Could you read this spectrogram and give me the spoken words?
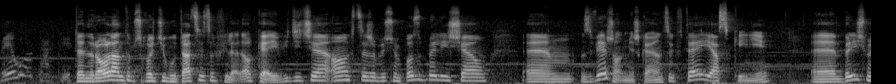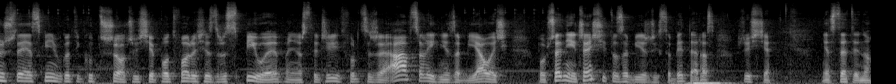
Było takie. Ten Roland to przechodzi mutację co chwilę. Okej, widzicie, on chce, żebyśmy pozbyli się zwierząt mieszkających w tej jaskini. E, byliśmy już w tej jaskini w Gotiku 3, oczywiście potwory się zrespiły, ponieważ stwierdzili twórcy, że a, wcale ich nie zabijałeś w poprzedniej części, to zabijesz ich sobie teraz. Oczywiście, niestety, no,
